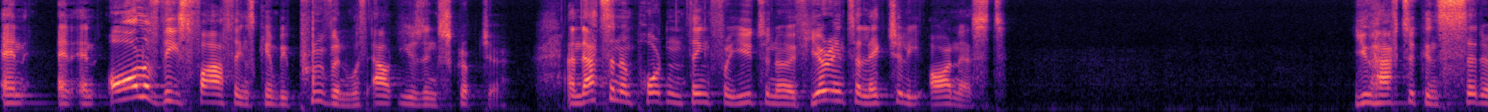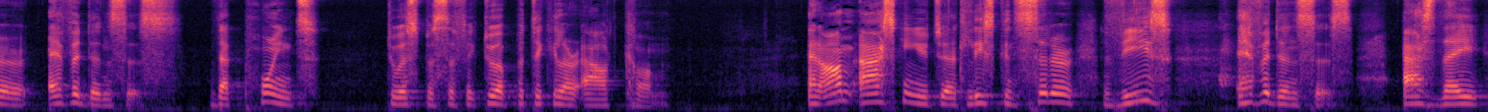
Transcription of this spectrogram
And, and, and all of these five things can be proven without using scripture. And that's an important thing for you to know. If you're intellectually honest, you have to consider evidences that point to a specific, to a particular outcome. And I'm asking you to at least consider these evidences as they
